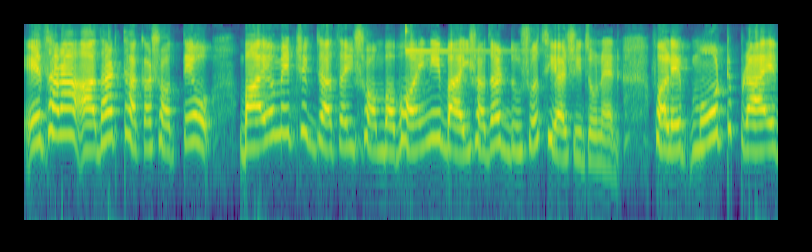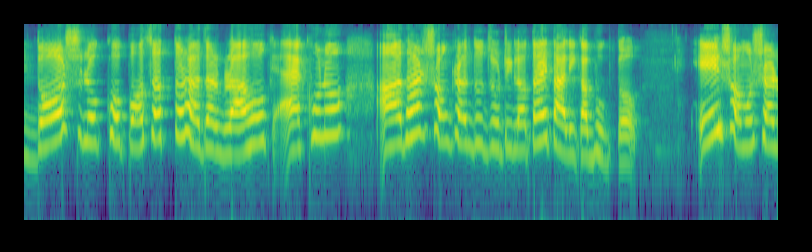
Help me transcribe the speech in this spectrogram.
এছাড়া আধার থাকা সত্ত্বেও বায়োমেট্রিক যাচাই সম্ভব হয়নি বাইশ হাজার দুশো ছিয়াশি জনের। ফলে মোট প্রায় দশ লক্ষ পঁচাত্তর হাজার গ্রাহক এখনও আধার সংক্রান্ত জটিলতায় তালিকাভুক্ত। এই সমস্যার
